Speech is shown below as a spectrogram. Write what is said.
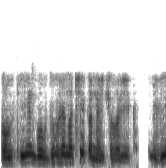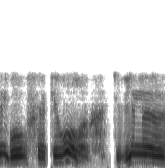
Толкін був дуже начитаний чоловік. Він був е, філолог. Він, е,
